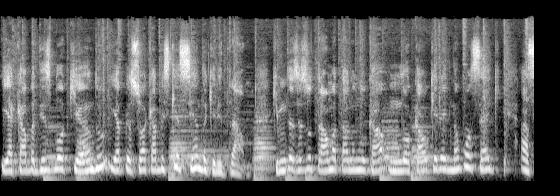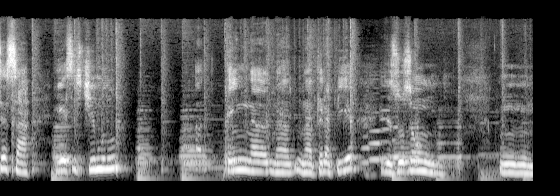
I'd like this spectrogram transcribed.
e acaba desbloqueando e a pessoa acaba esquecendo aquele trauma. Que muitas vezes o trauma está num local, num local que ele não consegue acessar. E esse estímulo ah, tem na, na, na terapia, eles usam um,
